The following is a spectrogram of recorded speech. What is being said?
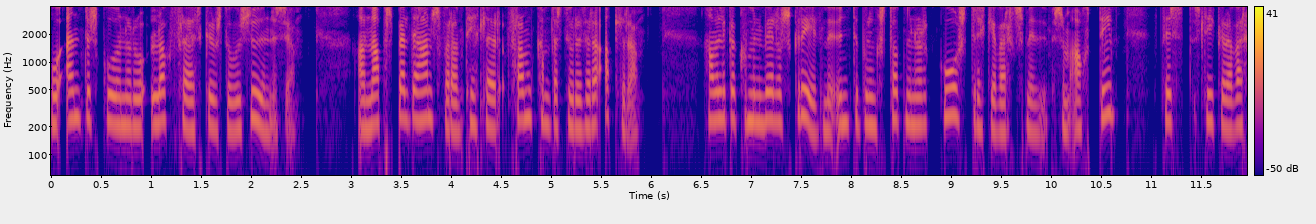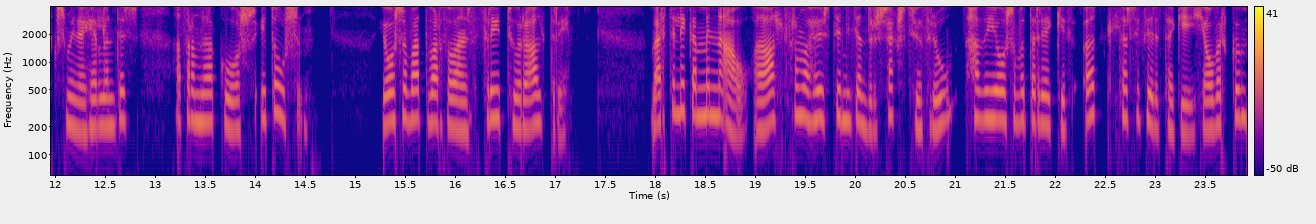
og Endurskoðunar og Logfræðiskrifstofu Suðunisja. Á nabbspeldi hans var hann tillaður framkamtastjóri þeirra allra. Hann var líka komin vel á skrið með undirbúningsstofnunar góstrykjaverksmiðu sem átti, fyrst slíkara verksmiðja hérlendis, að framlega gós í dósum. Jósafat var þá aðeins 30 ára aldri. Verti líka minna á að allt fram á hausti 1963 hafði Jósafat að rekið öll þessi fyrirtæki í hjáverkum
